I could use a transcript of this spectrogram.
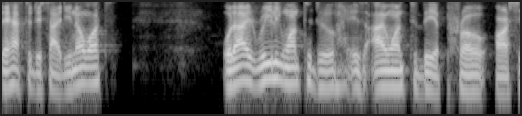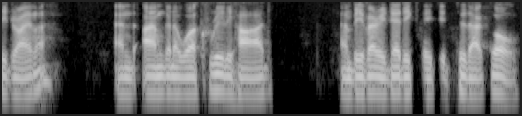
they have to decide, you know what? What I really want to do is I want to be a pro RC driver and I'm going to work really hard and be very dedicated to that goal.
